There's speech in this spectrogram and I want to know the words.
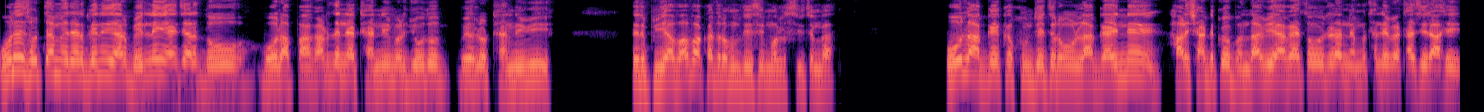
ਉਹਨੇ ਸੋਚਿਆ ਮੇਰੇ ਵਰਗੇ ਨੇ, ਯਾਰ ਵਿਹਲੇ ਆ, ਚੱਲ ਦੋ ਬੋਲ ਆਪਾਂ ਕੱਢ ਦਿੰਨੇ ਆ ਠਾਨੀ ਮਿਲ ਜੂ, ਉਦੋਂ ਵੇਖ ਲਓ ਠਾਨੀ ਵੀ ਤੇ ਰੁਪਈਆ ਵਾਵਾ ਕਦਰ ਹੁੰਦੀ ਸੀ ਮੁੱਲ ਸੀ ਚੰਗਾ। ਉਹ ਲੱਗ ਕੇ ਇੱਕ ਖੁੰਝੇ ਚ ਰੋਣ ਲੱਗ ਗਿਆ, ਇਹਨੇ ਹਲ ਛੱਡ ਕੇ ਉਹ ਬੰਦਾ ਵੀ ਆ ਗਿਆ ਤੇ ਉਹ ਜਿਹੜਾ ਨਿੰਮ ਥੱਲੇ ਬੈਠਾ ਸੀ ਰਾਹੀ,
